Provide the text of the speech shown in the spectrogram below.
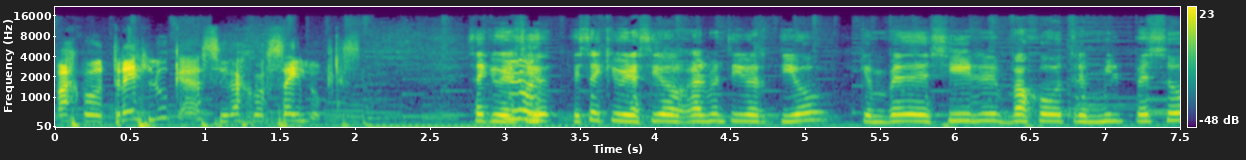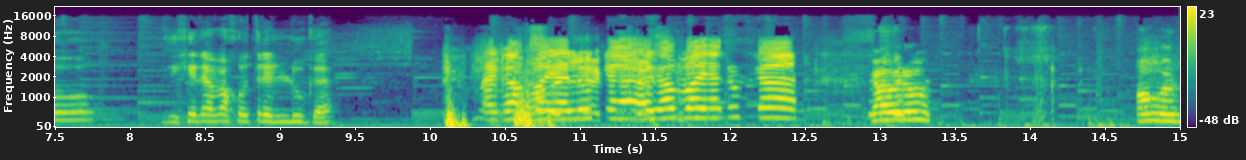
bajo 3 lucas y bajo 6 lucas. ¿Sabes que hubiera sido, ¿sabes que hubiera sido realmente divertido? Que en vez de decir bajo 3.000 pesos, dijera bajo 3 lucas. Hagan vaya Luca, hagan vaya Luca. Cabro, pongo,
